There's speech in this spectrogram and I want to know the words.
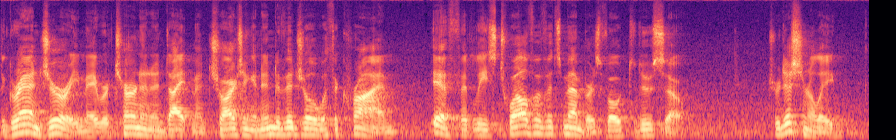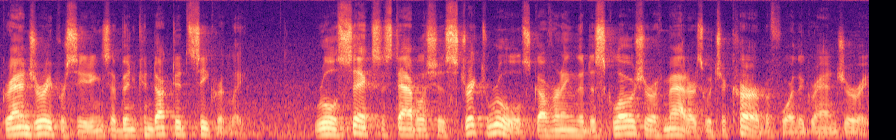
The grand jury may return an indictment charging an individual with a crime if at least 12 of its members vote to do so. Traditionally, grand jury proceedings have been conducted secretly. Rule 6 establishes strict rules governing the disclosure of matters which occur before the grand jury.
